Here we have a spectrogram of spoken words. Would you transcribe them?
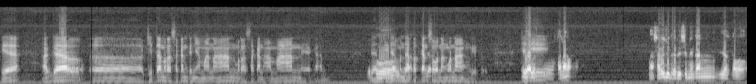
ya, agar uh, kita merasakan kenyamanan, merasakan aman, ya kan, betul, dan tidak mendapatkan ya. sewenang-wenang gitu. Iya betul. Karena masalah juga di sini kan ya kalau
